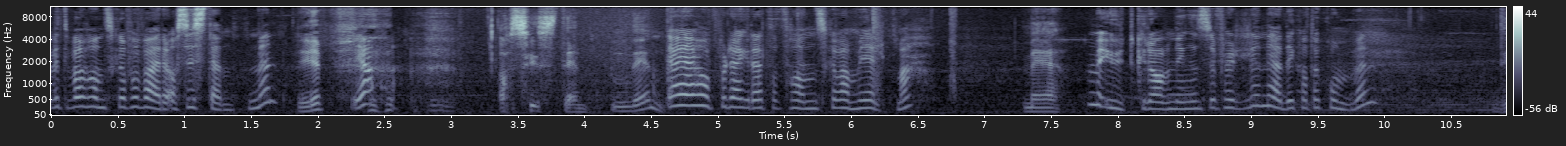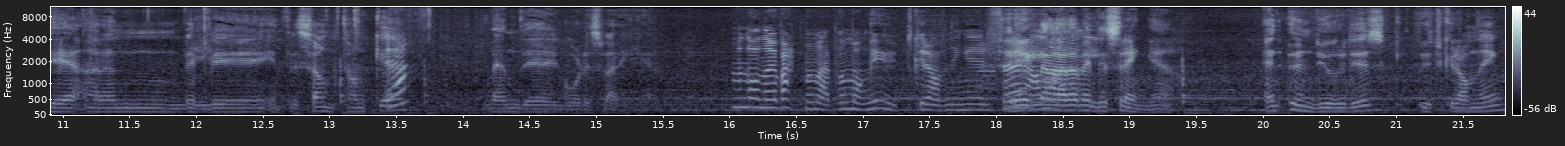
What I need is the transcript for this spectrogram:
vet du hva, han skal få være assistenten min. Jepp. Ja. Assistenten din ja, jeg håper det er greit at han skal være med og hjelpe meg. med Med utgravningen selvfølgelig, nede i katakomben. Det er en veldig interessant tanke, Ja. men det går dessverre ikke. Men han har jo vært med meg på mange utgravninger før. Reglene her er veldig strenge. En underjordisk utgravning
